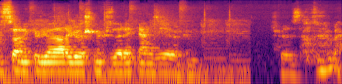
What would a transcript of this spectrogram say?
Bir sonraki videolarda görüşmek üzere. Kendinize iyi bakın. Şöyle sallayayım ben.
